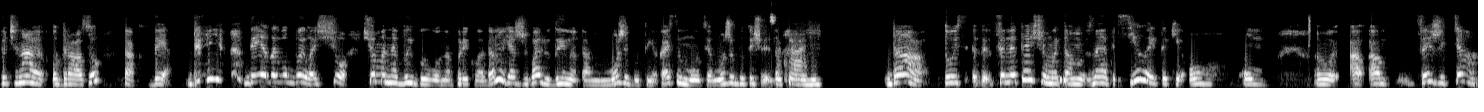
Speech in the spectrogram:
починаю одразу так, де? Де я, де я загубила? Що? Що мене вибило, наприклад? Да? Ну, я жива людина, там може бути якась емоція, може бути щось. Звичайно. Да, тобто це не те, що ми там, знаєте, сіли і такі о, ом, а, а це життя.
